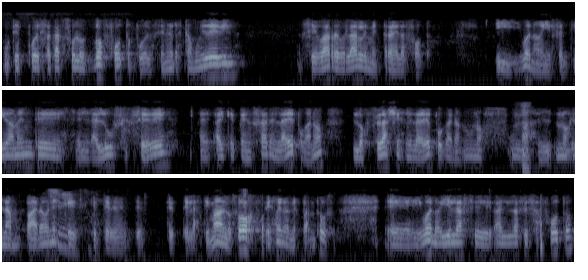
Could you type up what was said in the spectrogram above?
usted puede sacar solo dos fotos porque la señora está muy débil, se va a revelarle y me trae la foto. Y bueno, y efectivamente en la luz se ve, hay que pensar en la época, ¿no? Los flashes de la época eran unos, unos, ah. unos lamparones que, que te, te, lastimaban los ojos, eran espantosos. Eh, y bueno, y él hace, él hace esa foto,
